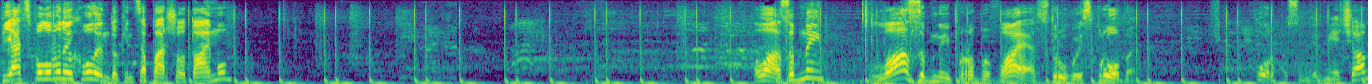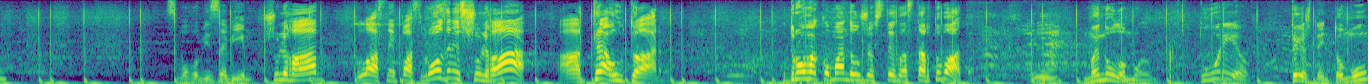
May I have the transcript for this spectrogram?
П'ять з половиною хвилин до кінця першого тайму. Лазебний. Лазебний пробиває з другої спроби. Корпусом від м'яча. Свого візаві. Шульга. Класний пас в розріз. Шульга. А де удар? Друга команда вже встигла стартувати. У минулому турі, тиждень тому,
